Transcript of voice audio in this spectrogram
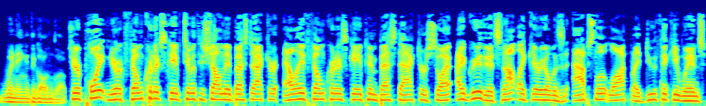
winning the Golden Globe. To your point, New York film critics gave Timothy Chalamet Best Actor. LA film critics gave him Best Actor. So I, I agree with you. It's not like Gary Oldman's an absolute lock, but I do think he wins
